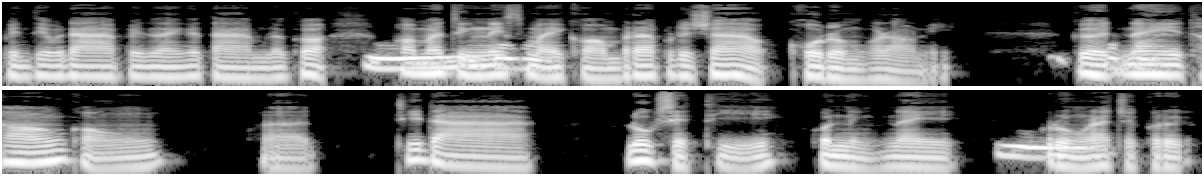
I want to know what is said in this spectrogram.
เป็นเทวดาเป็นอะไรก็ตาม แล้วก็พอมาถึงในสมัยของพระพุทธเจ้าโคดมของเรานี่ เกิดในท้องของเอ่อธิดาลูกเศรษฐีคนหนึ่งในอืมกรุงราชกฤห์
